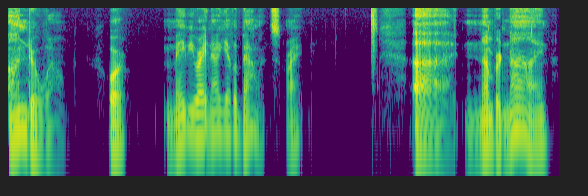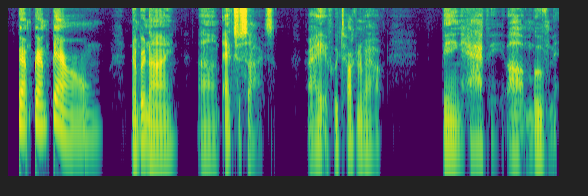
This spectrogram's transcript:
underwhelmed? Or maybe right now you have a balance, right? Uh, number nine, number nine, um, exercise, right? If we're talking about being happy, oh, movement,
